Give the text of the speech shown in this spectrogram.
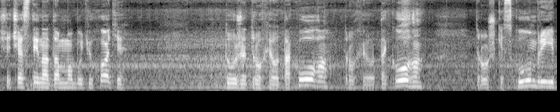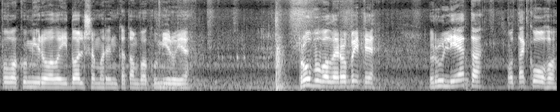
Ще частина там, мабуть, у хаті. Теж трохи отакого, трохи отакого. Трошки скумбрії повакумірували і далі Маринка там вакуумірує. Пробували робити рулета отакого.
